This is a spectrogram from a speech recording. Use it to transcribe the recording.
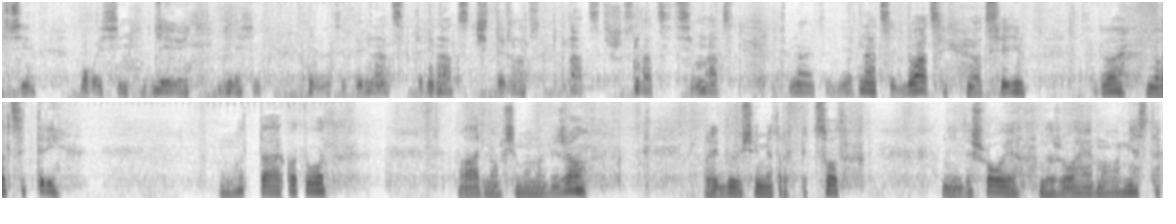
7, 8, 9, 10, 11, 12, 13, 14, 15, 16, 17, 17, 19, 20, 21, два, двадцать три. Вот так вот вот. Ладно, в общем, он убежал. Пройду еще метров пятьсот. Не дошел я до желаемого места.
